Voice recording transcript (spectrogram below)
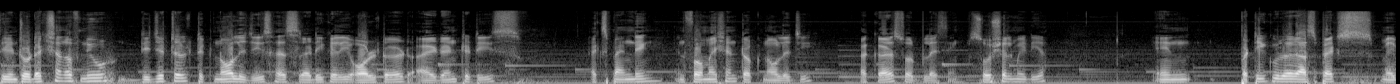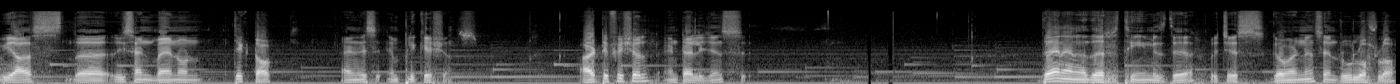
the introduction of new digital technologies has radically altered identities, expanding information technology, a curse or blessing. Social media, in particular aspects, may be asked the recent ban on TikTok and its implications. Artificial intelligence. Then another theme is there, which is governance and rule of law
